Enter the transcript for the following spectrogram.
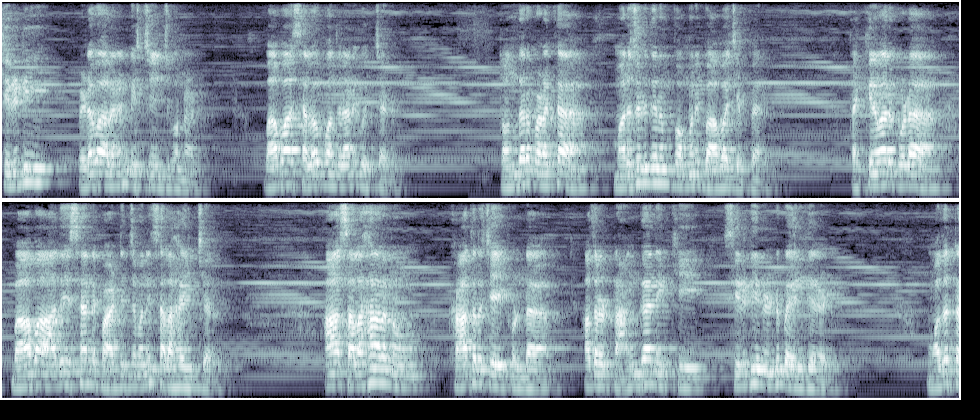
షిరిడి విడవాలని నిశ్చయించుకున్నాడు. బాబా సెలవు పొందడానికి వచ్చాడు. తొందరపడక మరుసటి దినం పొమ్మని బాబా చెప్పారు. తక్కిన వారు కూడా బాబా ఆదేశాన్ని పాటించమని సలహా ఇచ్చారు. ఆ సలహాలను ఖాతరు చేయకుండా అతడు టాంగానెక్కి సిరిడి నుండి బయలుదేరాడు. మొదట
